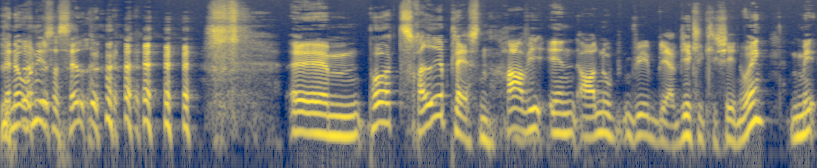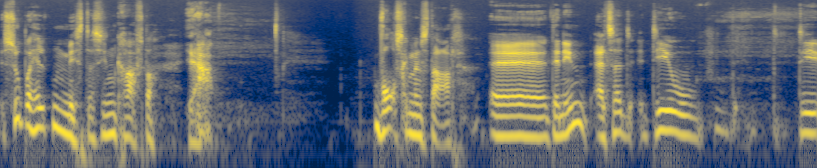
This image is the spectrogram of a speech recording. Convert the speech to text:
Den er ond i sig selv. øhm, på tredje pladsen har vi en, og nu vi bliver virkelig kliché nu, ikke? Superhelten mister sine kræfter. Ja, Hvor skal man starte? Øh, den ene, altså, det er jo det er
